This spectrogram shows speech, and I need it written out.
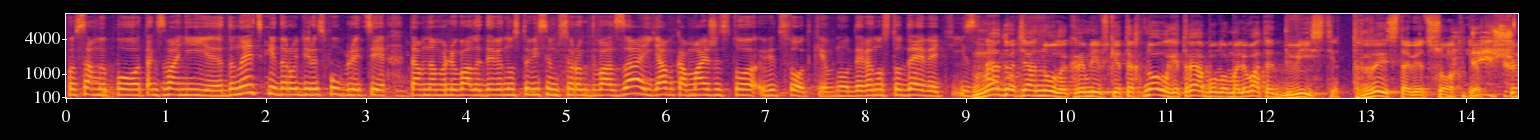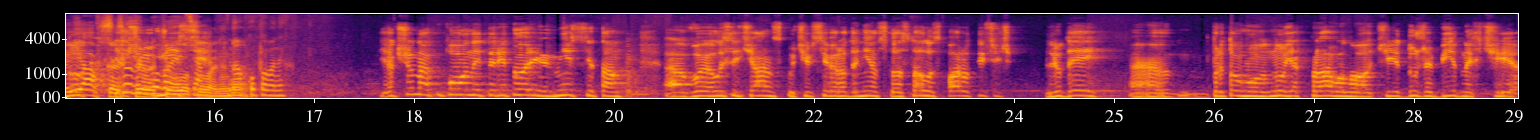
по саме по так званій Донецькій Народній Республіці там намалювали 98-42 за, і явка майже 100%. Ну 99 із Не дотягнули кремлівські технологи. Треба було малювати 200, 300 відсотків. Що ну, явка, Що голосування. на окупованих? Якщо на окупованій території в місті там е, в Лисичанську чи в Сєвєродонецьку осталось пару тисяч людей, е, при тому, ну як правило, чи дуже бідних, чи е,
